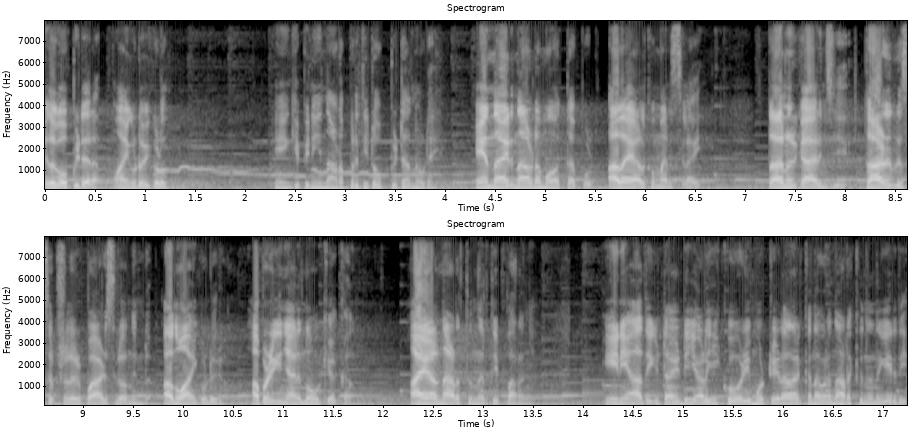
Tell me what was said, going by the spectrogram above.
ഇതൊക്കെ ഒപ്പിട്ട് തരാം. വാങ്ങിക്കൊണ്ട് പോയിക്കോളൂ. എങ്കിൽ പിന്നെ ഈ നടപ്പെടുത്തിയിട്ട് ഒപ്പിട്ട് തന്നൂടെ? എന്നായിരുന്നു അവരുടെ മുഖത്തപ്പോൾ അത് അയാൾക്കും മനസ്സിലായി. താനൊരു കാര്യം ചെയ്യും. താഴെ റിസപ്ഷനിൽ ഒരു പാഴ്സൽ വന്നിട്ടുണ്ട്. അത് വാങ്ങിക്കൊണ്ട് വരും. അപ്പോഴേക്കും ഞാൻ നോക്കി വെക്കാം. അയാൾ നടത്തി നിർത്തി പറഞ്ഞു. ഇനി അത് കിട്ടായിട്ട് ഇയാൾ ഈ കോഴി മുട്ടയിടാൻ നടക്കുന്നവർ നടക്കുന്നെന്ന് കരുതി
